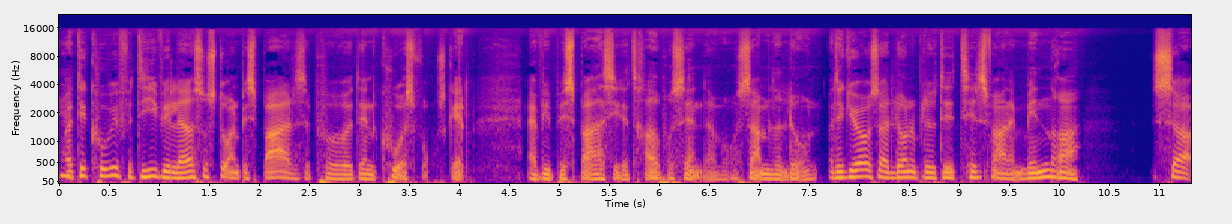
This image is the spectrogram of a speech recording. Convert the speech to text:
Ja. Ja. Og det kunne vi, fordi vi lavede så stor en besparelse på den kursforskel, at vi besparede ca. 30% af vores samlede lån. Og det gjorde jo så, at lånet blev det tilsvarende mindre, så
